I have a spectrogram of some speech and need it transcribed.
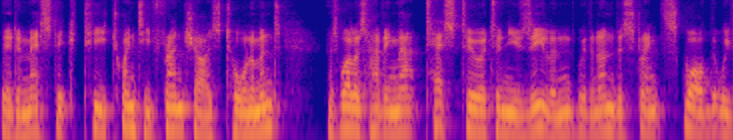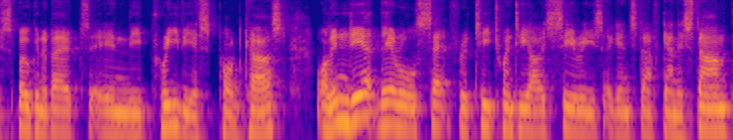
their domestic T20 franchise tournament as well as having that test tour to New Zealand with an understrength squad that we've spoken about in the previous podcast. While India, they're all set for a T20I series against Afghanistan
